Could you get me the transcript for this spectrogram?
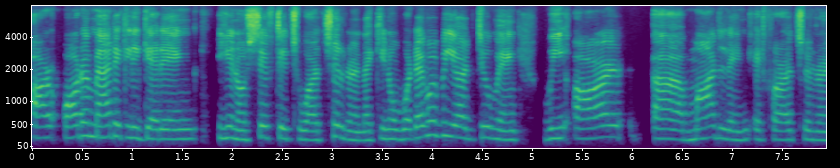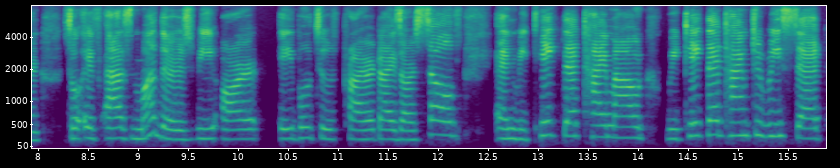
are automatically getting you know shifted to our children. Like you know whatever we are doing we are uh, modeling it for our children. So if as mothers we are able to prioritize ourselves and we take that time out we take that time to reset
